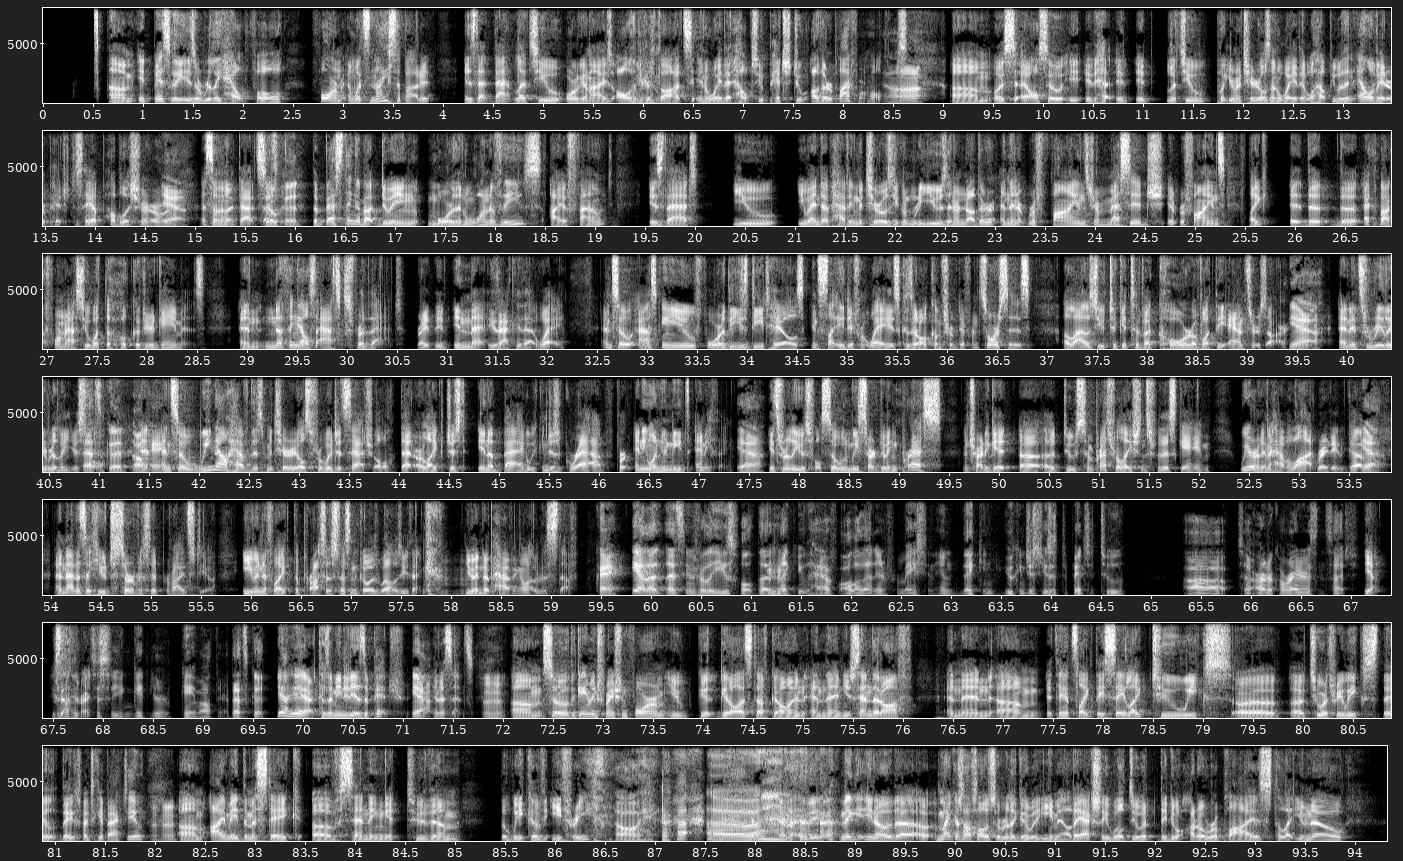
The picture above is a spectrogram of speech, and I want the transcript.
um, it basically is a really helpful form. And what's nice about it is that that lets you organize all of your thoughts in a way that helps you pitch to other platform holders. Ah. Um, also, it, it, it, lets you put your materials in a way that will help you with an elevator pitch to say a publisher or Yeah. something like that. so good. the best thing about doing more than one of these, I have found, is that you you end up having materials you can reuse in another, and then it refines your message. It refines like it, the the Xbox form asks you what the hook of your game is, and nothing else asks for that, right? In that exactly that way. And so asking you for these details in slightly different ways, because it all comes from different sources, allows you to get to the core of what the answers are. Yeah. And it's really, really useful. That's good. And- Okay. And, so we now have this materials for Widget Satchel that are like just in a bag we can just grab for anyone who needs anything. Yeah. It's really useful. So when we start doing press and try to get uh, uh, do some press relations for this game, we are going to have a lot ready to go. Yeah. And that is a huge service it provides to you. Even if like the process doesn't go as well as you think, Mm-hmm. you end up having a lot of this stuff. Okay. Yeah, that, that seems really useful. That Mm-hmm. like you have all of that information and they can you can just use it to pitch it to uh to article writers and such. Yeah, exactly right. Just so you can get your game out there. That's good. Yeah, yeah, yeah. Because I mean, it is a pitch. Yeah. in a sense. Um, so the game information form, you get, get all that stuff going, and then you send it off, and then um, I think it's like they say like two weeks, uh, uh, two or three weeks. They they expect to get back to you. Um, I made the mistake of sending it to them the week of E E3. Oh yeah. and they, and you know, the Microsoft's also really good with email. They actually will do it. They do auto replies to let you know,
